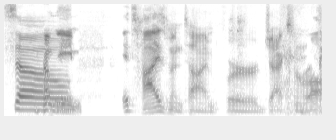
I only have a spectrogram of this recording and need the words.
So I mean, it's Heisman time for Jackson Ross.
